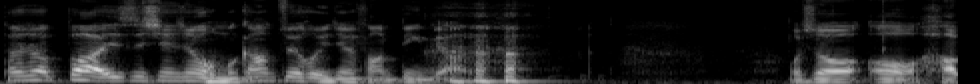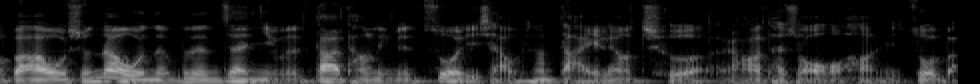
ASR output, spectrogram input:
他说不好意思先生，我们刚最后一间房订掉了。我说哦，好吧，我说那我能不能在你们大堂里面坐一下？我想打一辆车。然后他说哦，好，你坐吧，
